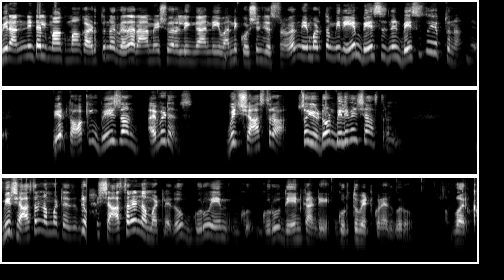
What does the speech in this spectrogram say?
మీరు అన్నింటికి మాకు మాకు అడుగుతున్నారు కదా రామేశ్వర లింగాన్ని ఇవన్నీ క్వశ్చన్ చేస్తున్నారు కదా. మేము అడుగుతాం మీరు ఏం బేసిస్ నేను బేసిస్తో చెప్తున్నా. We're talking based on evidence with శాస్త్ర so you don't believe in శాస్త్రం. మీరు శాస్త్రం నమ్మట్లేదు. శాస్త్రాన్ని నమ్మట్లేదు. గురువు ఏం గురువు దేనికండి గుర్తు పెట్టుకునేది గురువు? వర్క్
